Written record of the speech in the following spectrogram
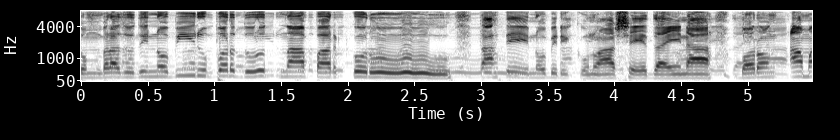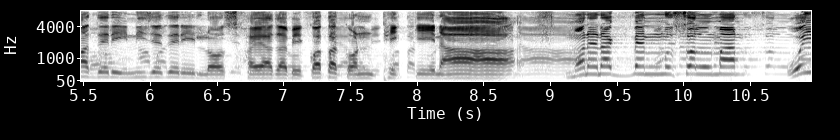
তোমরা যদি নবীর উপর দূরত না পার করো, তাতে নবীর কোনো আসে যায় না, বরং আমাদেরই নিজেদেরই লস হয়ে যাবে, কথা কন ঠিক কিনা? মনে রাখবেন মুসলমান ওই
